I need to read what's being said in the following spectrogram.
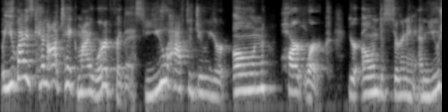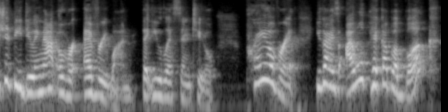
But you guys cannot take my word for this. You have to do your own heart work, your own discerning, and you should be doing that over everyone that you listen to. Pray over it. You guys, I will pick up a book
